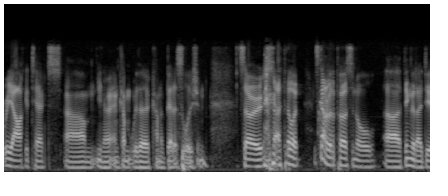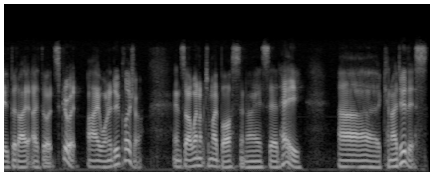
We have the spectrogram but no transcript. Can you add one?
re-architect, um, you know, and come up with a kind of better solution. So I thought it's kind of a personal uh, thing that I did, but I, I thought screw it, I want to do Clojure. And so I went up to my boss and I said, "Hey, uh, can I do this?"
